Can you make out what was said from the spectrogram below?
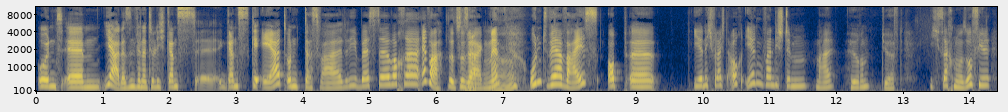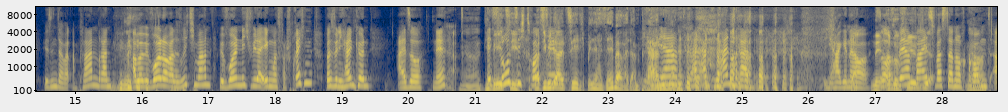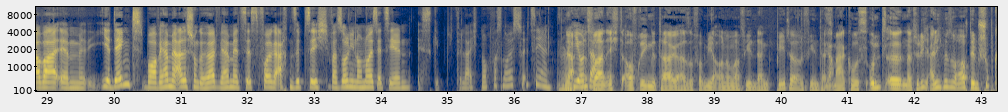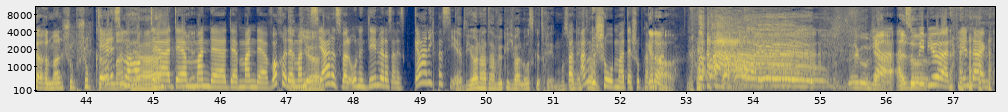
Und ähm, ja, da sind wir natürlich ganz, äh, ganz geehrt und das war die beste Woche ever, sozusagen. ne? ja. Und wer weiß, ob äh, ihr nicht vielleicht auch irgendwann die Stimmen mal hören dürft. Ich sag nur so viel, wir sind da was am Planen dran, aber wir wollen auch alles richtig machen. Wir wollen nicht wieder irgendwas versprechen, was wir nicht halten können. Also, ne? Ja. Ja, die Es lohnt Bezi, sich Was trotzdem- sie wieder erzählt, ich bin ja selber weiter am Ja, Plan. ja, Plan an Plan dran. Ja, genau. Ja, nee, so, also wer viel- weiß, was da noch Ja. kommt, aber ähm, ihr denkt, boah, wir haben ja alles schon gehört, wir haben jetzt, jetzt Folge 78, was sollen die noch Neues erzählen? Es gibt vielleicht noch was Neues zu erzählen. Ja, Hier und das da. waren echt aufregende Tage. Also von mir auch nochmal vielen Dank, Peter, und vielen Dank, Ja. Markus. Und äh, natürlich, eigentlich müssen wir auch dem Schubkarrenmann, Schub, Der ist Schubkarrenmann. überhaupt Ja. der, der Ja. Mann der, der Mann der Woche, der, Der Mann Björn. des Jahres, weil ohne den wäre das alles gar nicht Der passiert. Björn hat da wirklich was losgetreten, muss was man echt sagen. angeschoben hat der Schubkarrenmann. Genau. Sehr gut. Ja, Ja, also- Azubi Björn, vielen Dank.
